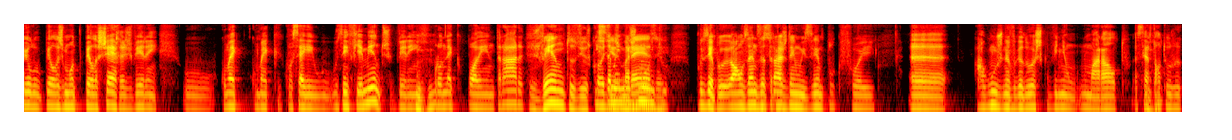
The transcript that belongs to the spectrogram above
pelo, pelas, pelas serras, verem o, como, é, como é que conseguem os enfiamentos, verem uhum. por onde é que podem entrar. Os ventos e os coisas, as marés. Por exemplo, há uns anos Sim. atrás dei um exemplo que foi alguns navegadores que vinham no mar alto, a certa uhum. altura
